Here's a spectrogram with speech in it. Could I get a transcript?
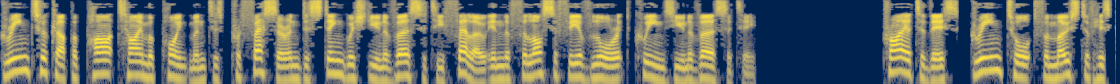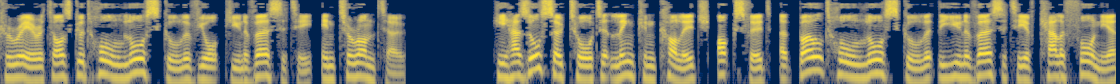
Green took up a part-time appointment as Professor and Distinguished University Fellow in the Philosophy of Law at Queen's University. Prior to this, Green taught for most of his career at Osgoode Hall Law School of York University, in Toronto. He has also taught at Lincoln College, Oxford, at Boalt Hall Law School at the University of California,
